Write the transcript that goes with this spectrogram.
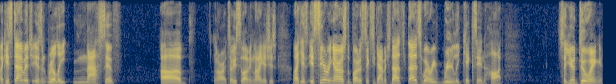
like his damage isn't really massive. Uh, all right, so he's still having lag issues. Like his, his Searing Arrows the bonus 60 damage. That's that's where he really kicks in hard. So you're doing,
